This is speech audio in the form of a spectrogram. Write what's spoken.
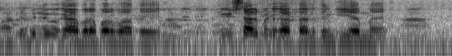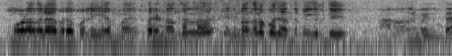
మా టిఫిన్లకి ఒక యాభై రూపాయలు పోతాయి ఇన్స్టాల్మెంట్ కట్టాలి దీనికి ఈఎంఐ. మూడు వందల యాభై రూపాయలు ఈఎంఐ. పన్నెండు వందల్లో ఎనిమిది వందలు పోతే ఎంత మిగులుతుంది నాలుగు వందలు మిగిలితే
